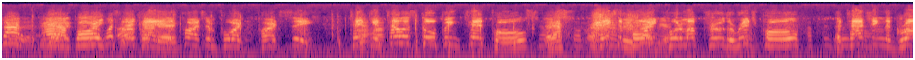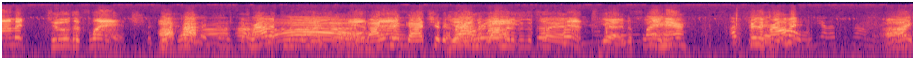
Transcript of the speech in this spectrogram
got it. You got it? boy. What's next? okay, this part's important. Part C. Take your Uh-huh. telescoping tent poles, Yes. take the point, right put them up through the ridge pole, attaching the grommet to the flange. Uh-huh. The grommet to the Ah, And gotcha, then gotcha. The You Yeah, grommet. the grommet raise is in the the flange. Yeah, in the In here? Up Through the grommet? Yeah, that's the grommet. All right.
